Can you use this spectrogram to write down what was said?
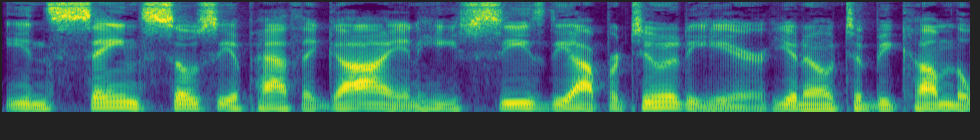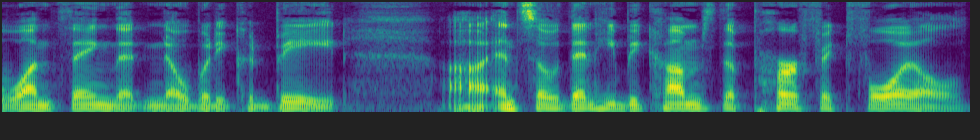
insane sociopathic guy and he sees the opportunity here, you know, to become the one thing that nobody could beat. Uh, and so then he becomes the perfect foil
